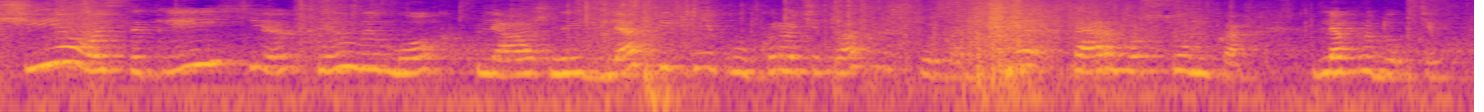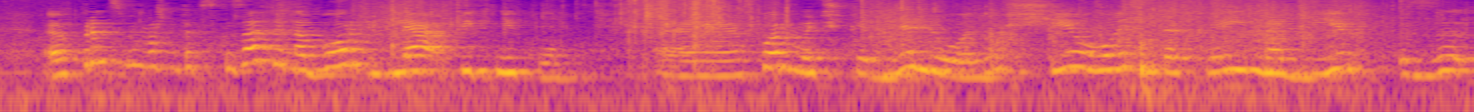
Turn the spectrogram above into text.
Ще ось такий килимок пляжний для пікніку. Коротше, класна штука. Ще термосумка для продуктів. Е, В принципі, можна так сказати, набор для пікніку. Е, Формочки для льоду. Ще ось такий набір з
